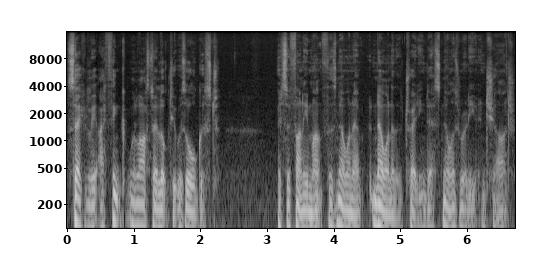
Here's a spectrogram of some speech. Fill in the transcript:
Secondly, I think when last I looked, it was August. It's a funny month. There's no one, no one at the trading desk. No one's really in charge.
